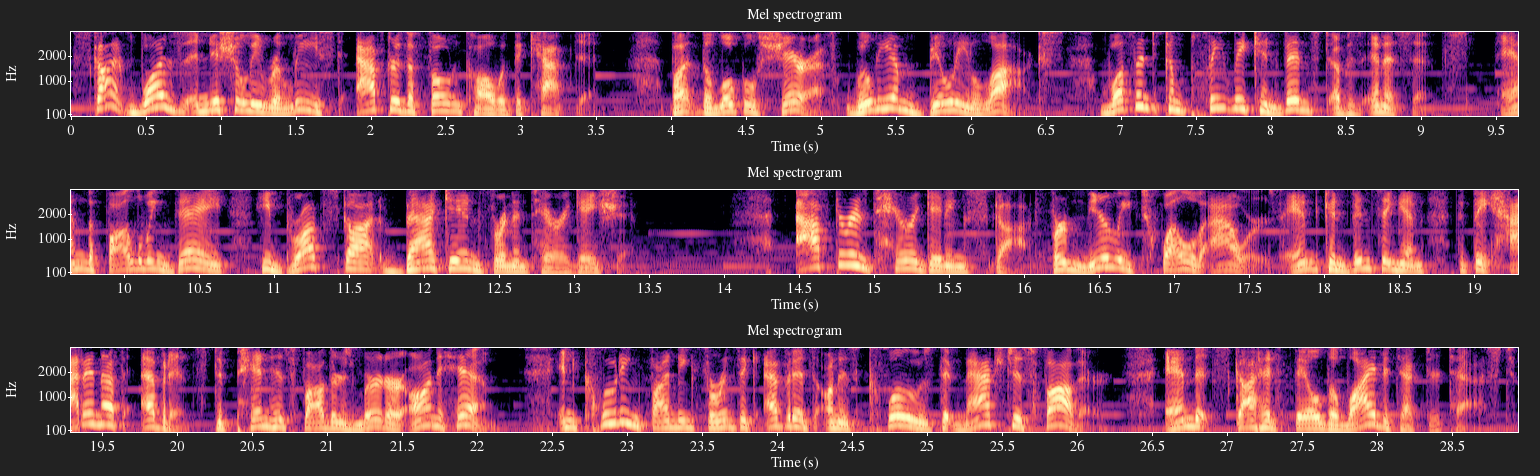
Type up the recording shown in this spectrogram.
Scott was initially released after the phone call with the captain, but the local sheriff, William Billy Locks, wasn't completely convinced of his innocence, and the following day he brought Scott back in for an interrogation. After interrogating Scott for nearly 12 hours and convincing him that they had enough evidence to pin his father's murder on him, including finding forensic evidence on his clothes that matched his father, and that Scott had failed a lie detector test,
